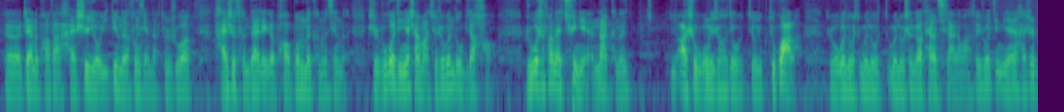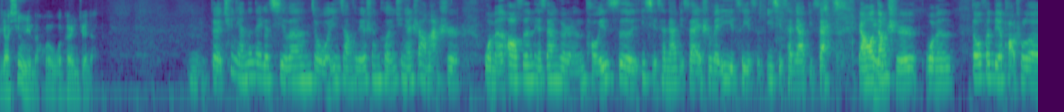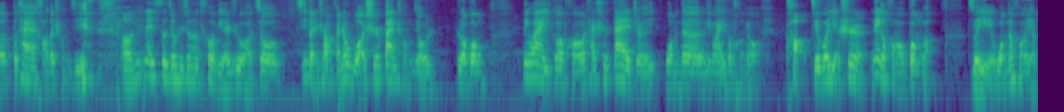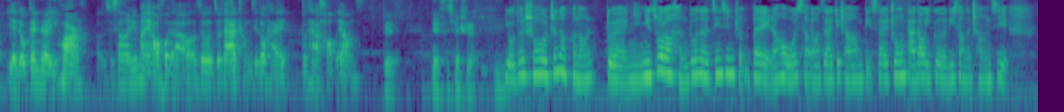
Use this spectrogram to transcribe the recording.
呃，这样的跑法还是有一定的风险的，就是说还是存在这个跑崩的可能性的。只不过今年上马确实温度比较好，如果是放在去年，那可能。二十五公里之后就就就挂了，就是温度温度温度升高，太阳起来的话，所以说今年还是比较幸运的，我我个人觉得。嗯，对，去年的那个气温就我印象特别深刻，因为去年上马是我们奥森那三个人头一次一起参加比赛，是唯一一次一次一起参加比赛，然后当时我们都分别跑出了不太好的成绩，嗯，那次就是真的特别热，就基本上反正我是半程就热崩。另外一个朋友，他是带着我们的另外一个朋友跑，结果也是那个朋友崩了，所以我们的朋友也也就跟着一块儿，就相当于慢摇回来了，就就大家成绩都还不太好的样子。对，那次确实，有的时候真的可能对你，你做了很多的精心准备，然后我想要在这场比赛中达到一个理想的成绩。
